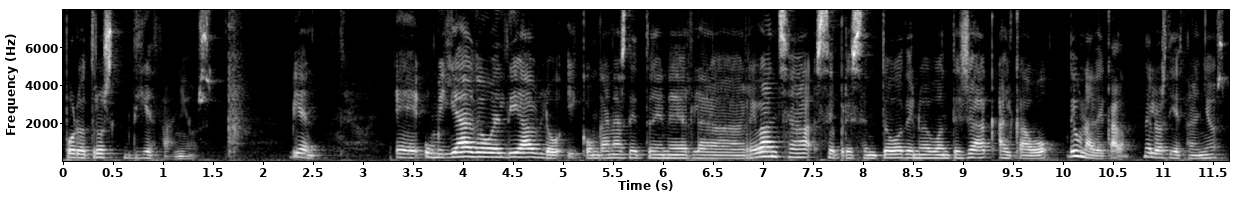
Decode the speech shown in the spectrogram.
por otros 10 años. Bien, eh, humillado el diablo y con ganas de tener la revancha, se presentó de nuevo ante Jack al cabo de una década, de los 10 años.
